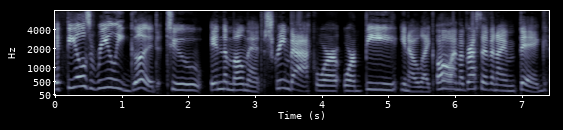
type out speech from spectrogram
it feels really good to in the moment scream back or or be, you know, like, "Oh, I'm aggressive and I'm big."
